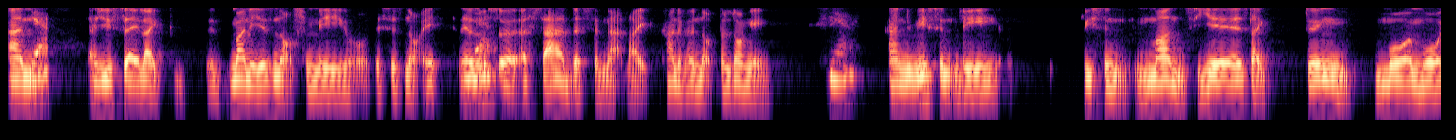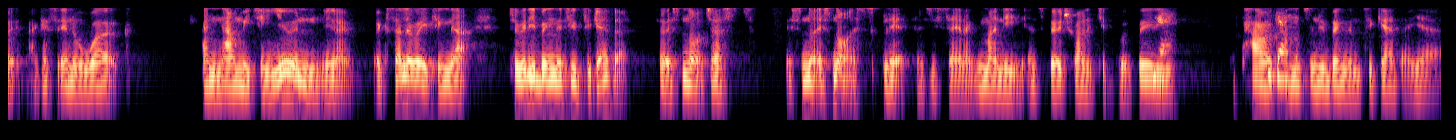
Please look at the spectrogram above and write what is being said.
And yeah. as you say, like money is not for me, or this is not it. There's yeah. also a sadness in that, like kind of a not belonging. Yeah. And recently, recent months, years, like doing more and more, I guess, inner work, and now meeting you and you know accelerating that to really bring the two together so it's not just it's not it's not a split, as you say, like money and spirituality, but really yeah. power together. comes and we bring them together. Yeah.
